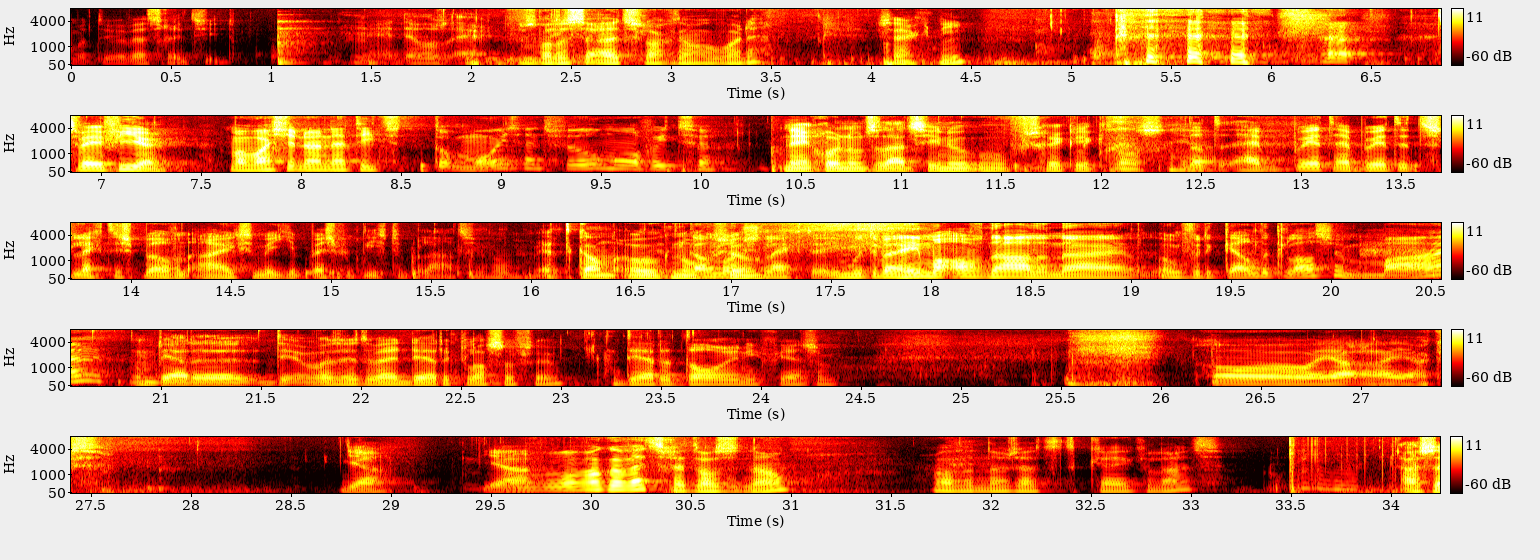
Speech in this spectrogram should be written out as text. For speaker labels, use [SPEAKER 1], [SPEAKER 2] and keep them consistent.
[SPEAKER 1] amateurwedstrijd ziet.
[SPEAKER 2] Nee, dat was echt...
[SPEAKER 3] Wat is de uitslag dan geworden?
[SPEAKER 2] Zeg ik niet. 2-4.
[SPEAKER 3] Maar was je nou net iets top moois aan het filmen of iets? eh?
[SPEAKER 2] Nee, gewoon om te laten zien hoe, hoe verschrikkelijk het was.
[SPEAKER 1] Dat, hij, probeert, hij probeert het slechte spel van Ajax een beetje in perspectief te plaatsen. Van.
[SPEAKER 2] Het kan ook
[SPEAKER 1] Het
[SPEAKER 2] nog
[SPEAKER 1] kan
[SPEAKER 2] zo.
[SPEAKER 1] nog slechter. Je moet er wel helemaal afdalen naar ongeveer de kelderklasse. Maar
[SPEAKER 2] Een derde, de, waar zitten wij? Derde klas of zo?
[SPEAKER 3] Derde dal-universum. oh ja, Ajax.
[SPEAKER 1] ja, ja.
[SPEAKER 3] Wel- Welke wedstrijd was het nou? Waar we nou zaten te kijken laatst?
[SPEAKER 2] AZ?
